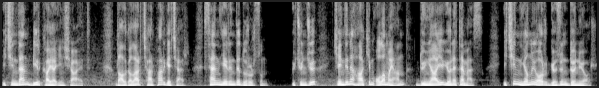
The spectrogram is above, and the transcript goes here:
İçinden bir kaya inşa et. Dalgalar çarpar geçer. Sen yerinde durursun. Üçüncü, kendine hakim olamayan dünyayı yönetemez. İçin yanıyor, gözün dönüyor.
